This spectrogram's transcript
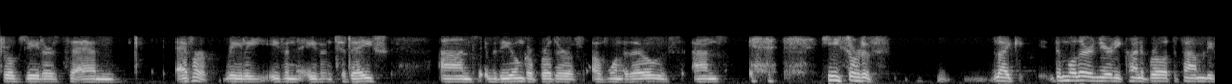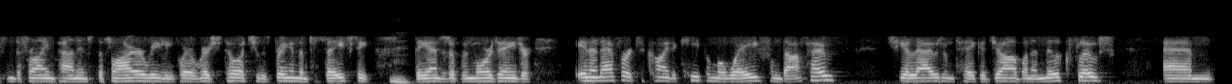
drug dealers um, ever, really, even even to date. And it was a younger brother of, of one of those, and he sort of like the mother nearly kind of brought the family from the frying pan into the fire, really, where, where she thought she was bringing them to safety. Mm. They ended up in more danger. In an effort to kind of keep him away from that house, she allowed him to take a job on a milk float. Um,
